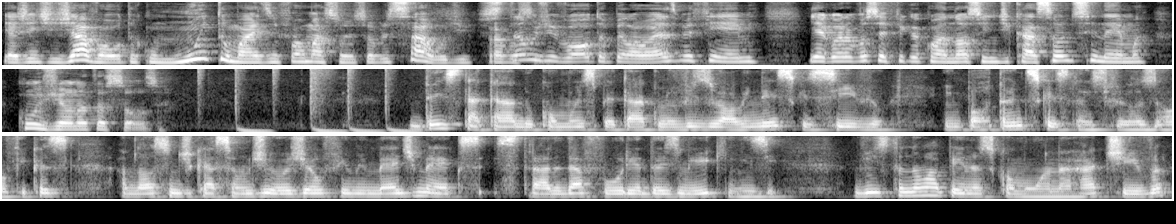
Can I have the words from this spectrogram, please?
e a gente já volta com muito mais informações sobre saúde. Estamos você. de volta pela USB FM e agora você fica com a nossa indicação de cinema com o Jonathan Souza. Destacado como um espetáculo visual inesquecível, importantes questões filosóficas, a nossa indicação de hoje é o filme Mad Max Estrada da Fúria 2015 visto não apenas como uma narrativa,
